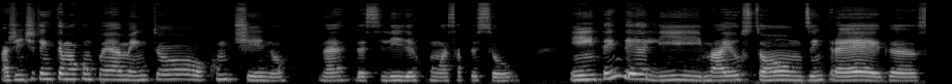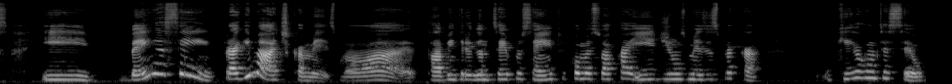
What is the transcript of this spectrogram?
A gente tem que ter um acompanhamento contínuo, né, desse líder com essa pessoa. E entender ali milestones, entregas e bem assim, pragmática mesmo. Ah, tava entregando 100% e começou a cair de uns meses para cá. O que, que aconteceu?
